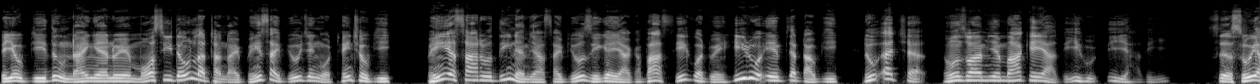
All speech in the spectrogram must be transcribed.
တရုတ်ပြည်သူနိုင်ငံတွင်မော်စီတုံးလက်ထက်၌ဘိန်းဆိုင်ပြိုးခြင်းကိုထိန်းချုပ်ပြီးဘိန်းအစာတို့သီးနှံများစိုက်ပျိုးစေခဲ့ရာကမ္ဘာဈေးကွက်တွင်ဟီရိုအင်ပြတ်တောက်ပြီး လိုအပ်ချက်လွန်စွာမြင့်မားခဲ့ရသည်ဟုသိရသည်စစ်အစိုးရ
